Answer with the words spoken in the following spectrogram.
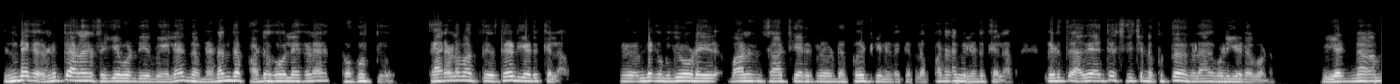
இன்றைக்கு எழுத்தாளர்கள் செய்ய வேண்டிய வேலை இந்த நடந்த படுகொலைகளை தொகுத்து தாராளமா தே- தேடி எடுக்கலாம். இன்றைக்கு மிகரோடைய பாலன் சாட்சியா இருக்கிறவருடைய பேட்டிகள் எடுக்கலாம் படங்கள் எடுக்கலாம் எடுத்து அதை சின்ன சின்ன புத்தகங்களாக வெளியிட வேணும் வியட்நாம்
